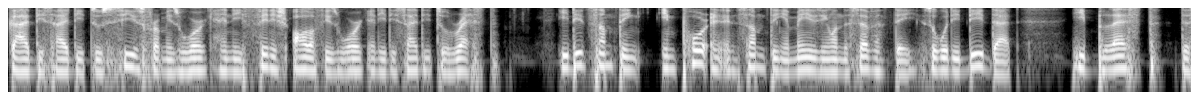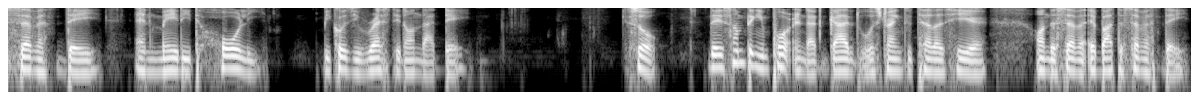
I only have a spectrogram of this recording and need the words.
God decided to cease from his work and he finished all of his work and he decided to rest. He did something important and something amazing on the seventh day. So, what he did that he blessed the seventh day and made it holy because he rested on that day. So, there is something important that God was trying to tell us here on the seventh about the seventh day.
